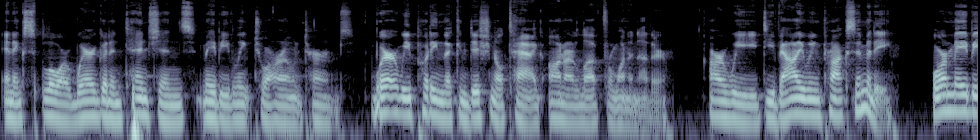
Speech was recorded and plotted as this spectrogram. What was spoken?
and explore where good intentions may be linked to our own terms. Where are we putting the conditional tag on our love for one another? Are we devaluing proximity? Or maybe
